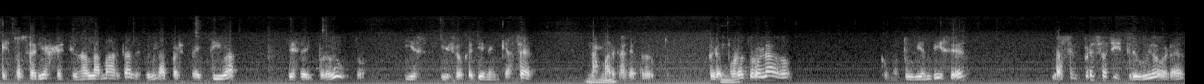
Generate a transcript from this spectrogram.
Esto sería gestionar la marca desde una perspectiva, desde el producto, y es, es lo que tienen que hacer las marcas de producto. Pero por otro lado, como tú bien dices, las empresas distribuidoras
